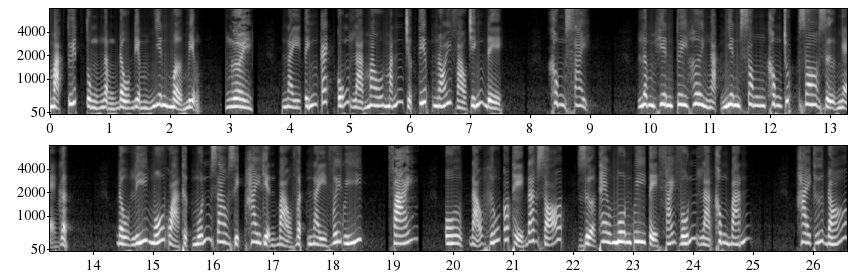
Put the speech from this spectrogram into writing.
Mạc Tuyết Tùng ngẩng đầu điềm nhiên mở miệng. Người này tính cách cũng là mau mắn trực tiếp nói vào chính đề. Không sai. Lâm Hiên tuy hơi ngạc nhiên song không chút do dự nhẹ gật. Đầu lý mố quả thực muốn giao dịch hai kiện bảo vật này với quý. Phái. Ô đạo hữu có thể đã rõ. Dựa theo môn quy tệ phái vốn là không bán. Hai thứ đó.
